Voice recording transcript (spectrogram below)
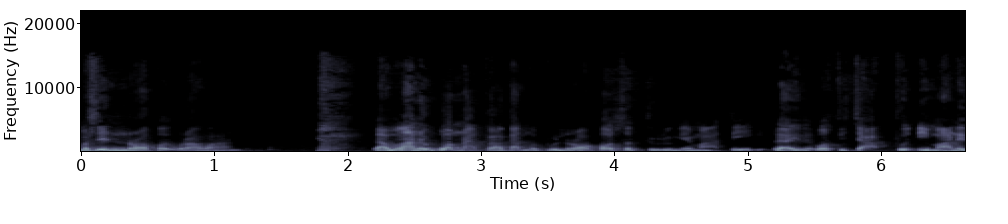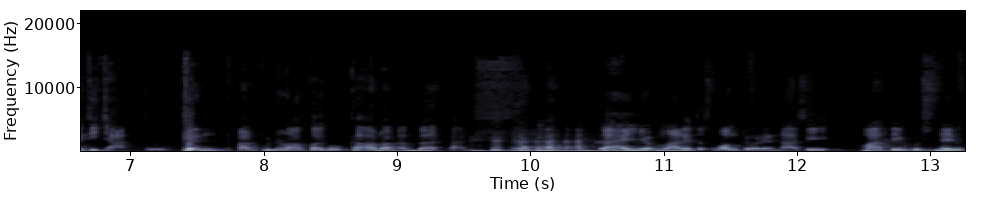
mesti neraka ora wani. Lah mulane wong nak bakat mlebu neraka sedurunge mati, lah itu wah dicabut, imane dicabut. Ben mlebu neraka iku gak ana hambatan. lah iya mulane terus wong diorientasi mati husnil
